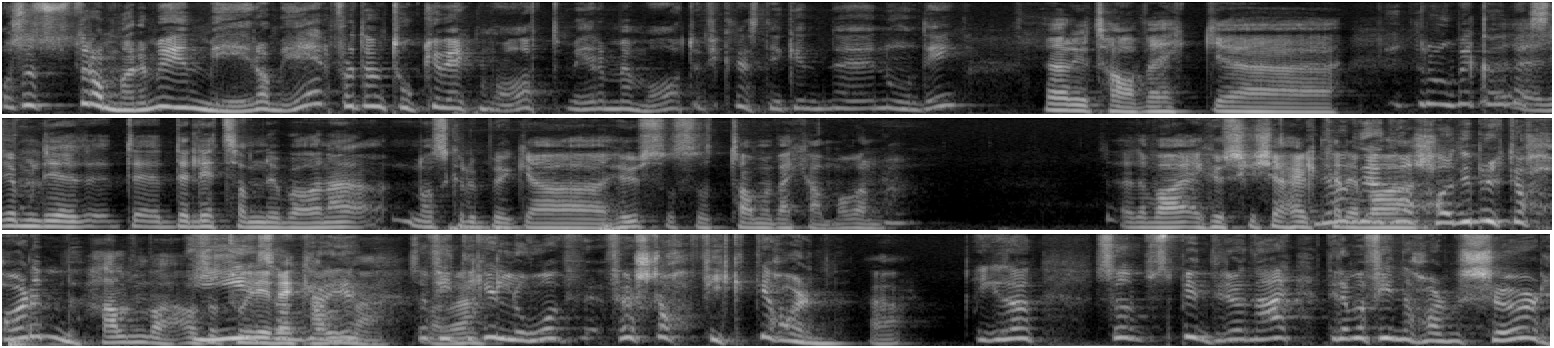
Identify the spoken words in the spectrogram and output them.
Og så stramma de inn mer og mer, for de tok jo vekk mat. mer og mer mat. Du fikk nesten ikke eh, noen ting. Ja, de tar vekk eh, Det ja, men det, det, det er litt som de bare nei, Nå skal du bygge hus, og så tar vi vekk hammeren. Det var, jeg husker ikke helt hva det det var. var, de brukte halm. Halm, var, og så tok de sånn vekk halmen. Så fikk de ikke lov Først da fikk de halm. Ja, Ikke sant? Så begynte de Nei, dere må finne halm sjøl.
